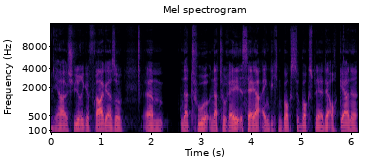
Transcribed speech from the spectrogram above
Ja, schwierige Frage. Also ähm, Natur, naturell ist er ja eigentlich ein Box-to-Box-Player, der auch gerne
